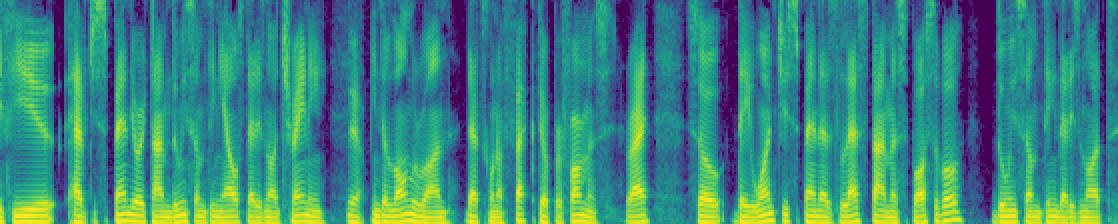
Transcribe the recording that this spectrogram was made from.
if you have to spend your time doing something else that is not training, Yeah. in the long run, that's going to affect your performance, right? So they want to spend as less time as possible doing something that is not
